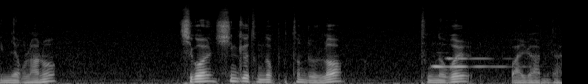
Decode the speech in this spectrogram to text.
입력을 한 후 직원 신규 등록 버튼 눌러 등록을 완료합니다.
